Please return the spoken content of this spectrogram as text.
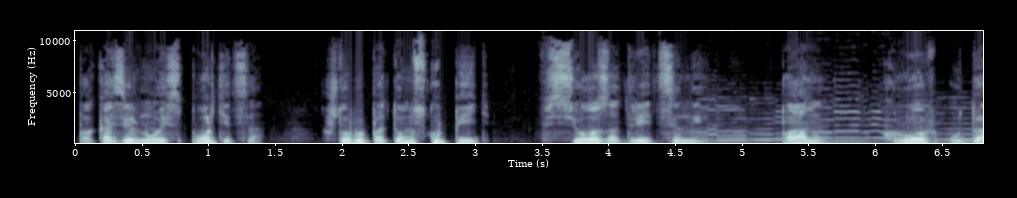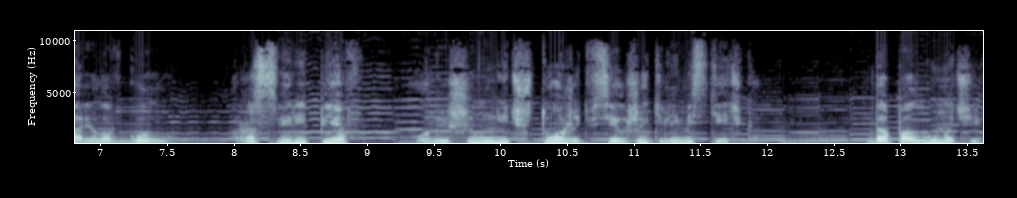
пока зерно испортится, чтобы потом скупить все за треть цены. Пану кровь ударила в голову. Рассверепев, он решил уничтожить всех жителей местечка. До полуночи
